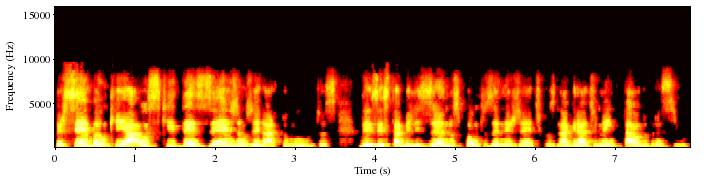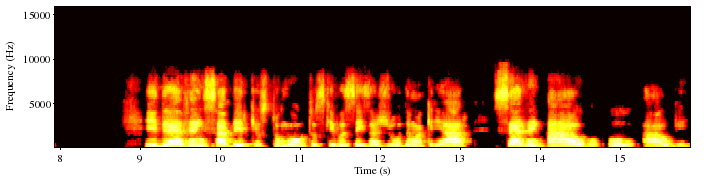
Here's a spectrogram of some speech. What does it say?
percebam que há os que desejam gerar tumultos, desestabilizando os pontos energéticos na grade mental do Brasil. E devem saber que os tumultos que vocês ajudam a criar servem a algo ou a alguém.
